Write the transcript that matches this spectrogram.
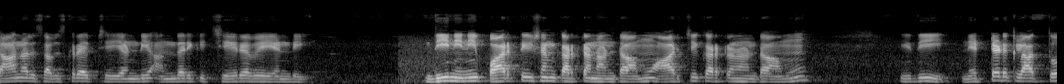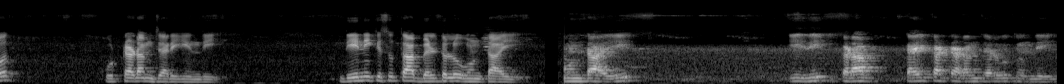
ఛానల్ సబ్స్క్రైబ్ చేయండి. అందరికీ చేరవేయండి. దీనిని పార్టీషన్ కర్టన్ అంటాము ఆర్చి కర్టన్ అంటాము. ఇది నెట్టెడ్ క్లాత్తో కుట్టడం జరిగింది. దీనికి సుతా బెల్టులు ఉంటాయి. ఉంటాయి. ఇది ఇక్కడ టై కట్టడం జరుగుతుంది.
